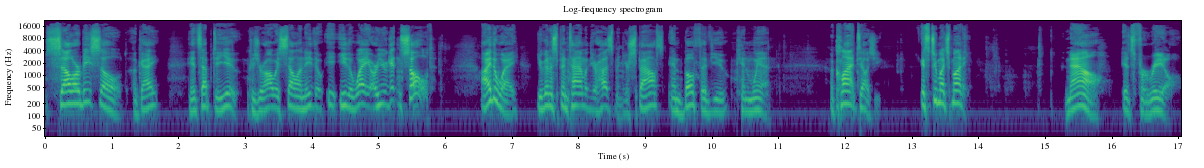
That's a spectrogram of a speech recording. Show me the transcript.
Sell or be sold, okay? It's up to you because you're always selling either, either way, or you're getting sold. Either way, you're going to spend time with your husband, your spouse, and both of you can win. A client tells you, it's too much money. Now it's for real.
